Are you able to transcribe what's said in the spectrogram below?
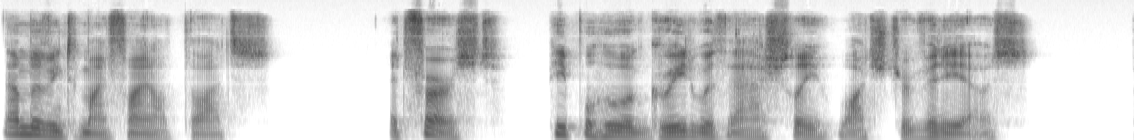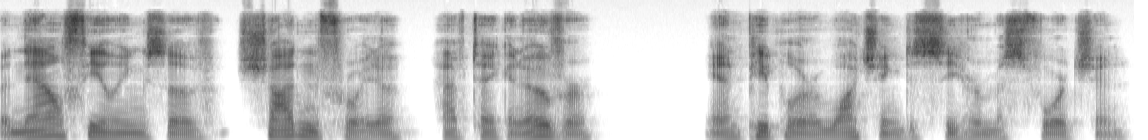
Now, moving to my final thoughts. At first, people who agreed with Ashley watched her videos, but now feelings of Schadenfreude have taken over, and people are watching to see her misfortune.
